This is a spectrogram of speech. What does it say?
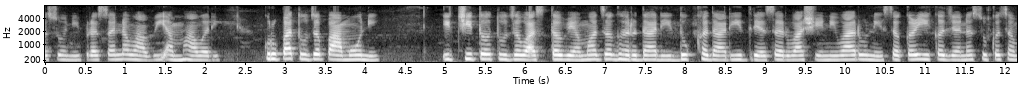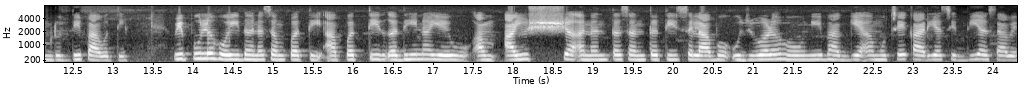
असोनी प्रसन्न व्हावी आम्हावरी. कृपा तुझ पामोनी इच्छितो तुझ वास्तव्य मज घरदारी दुःख दारिद्र्य सर्वाशी निवारुनी सकळीक जन सुख समृद्धी पावती. विपुल होई धनसंपत्ती आपत्ती अधीन येऊ आयुष्य अनंत संततीस लाभो उज्ज्वळ होऊनी भाग्य अमुचे कार्य सिद्धी असावे.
